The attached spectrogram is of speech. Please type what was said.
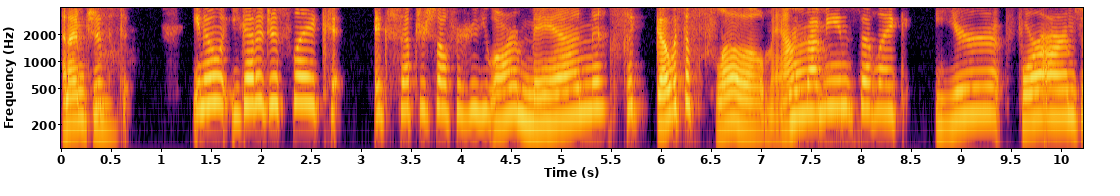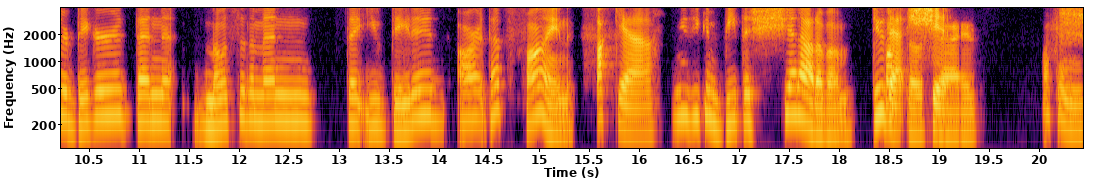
And I'm just you know, you got to just like accept yourself for who you are, man. Just like go with the flow, And if man. that means that like your forearms are bigger than most of the men that you dated are, that's fine. Fuck yeah. It means you can beat the shit out of them. Do that shit. guys. Fucking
